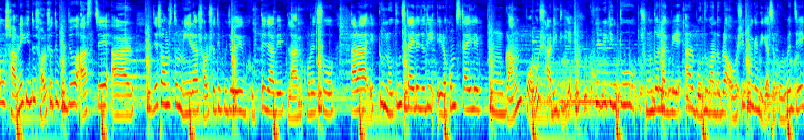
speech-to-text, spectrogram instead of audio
দেখো সামনে কিন্তু সরস্বতী পুজো আসছে আর যে সমস্ত মেয়েরা সরস্বতী পুজোয় ঘুরতে যাবে প্ল্যান করেছ, তারা একটু নতুন স্টাইলে যদি এরকম স্টাইলে গ্রাউন্ড পরো, শাড়ি দিয়ে, খুবই কিন্তু সুন্দর লাগবে। আর বন্ধু বান্ধবরা অবশ্যই তোমাকে জিজ্ঞাসা করবে যে,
